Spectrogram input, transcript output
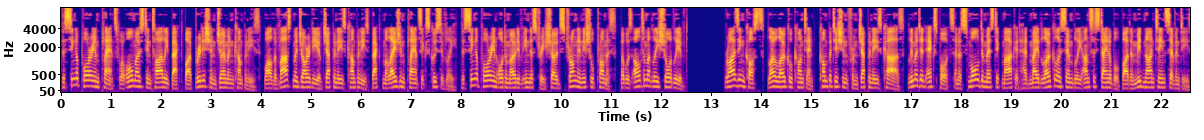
The Singaporean plants were almost entirely backed by British and German companies, while the vast majority of Japanese companies backed Malaysian plants exclusively. The Singaporean automotive industry showed strong initial promise, but was ultimately short-lived. Rising costs, low local content, competition from Japanese cars, limited exports and a small domestic market had made local assembly unsustainable by the mid-1970s.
